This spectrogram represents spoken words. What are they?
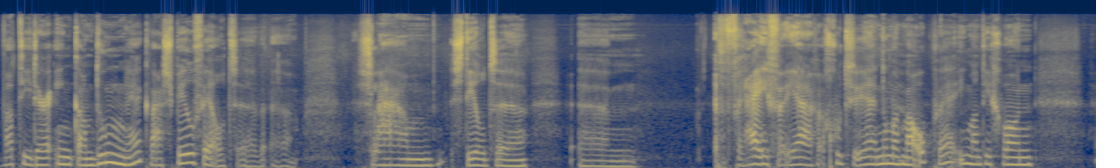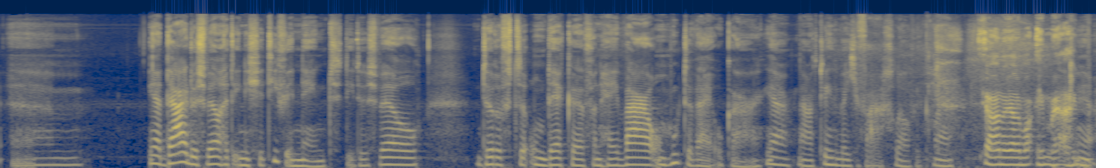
wat hij erin kan doen hè, qua speelveld. Uh, uh, slaan, stilte, um, wrijven. Ja, goed, noem het maar op. Hè. Iemand die gewoon um, ja, daar dus wel het initiatief in neemt. Die dus wel durft te ontdekken van hé, hey, waar ontmoeten wij elkaar? Ja, nou, het klinkt een beetje vaag, geloof ik. Maar, ja, nou ja, maar, maar eigenlijk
